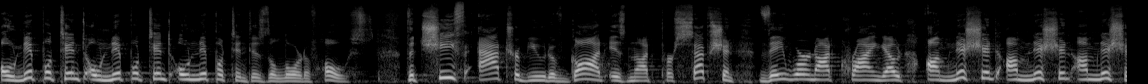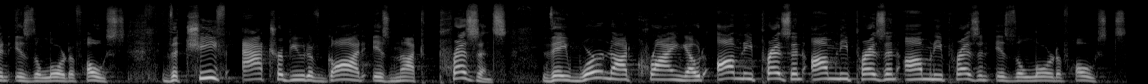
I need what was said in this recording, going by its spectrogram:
Omnipotent, omnipotent, omnipotent is the Lord of hosts. The chief attribute of God is not perception. They were not crying out, Omniscient, omniscient, omniscient is the Lord of hosts. The chief attribute of God is not presence. They were not crying out, Omnipresent, omnipresent, omnipresent is the Lord of hosts.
